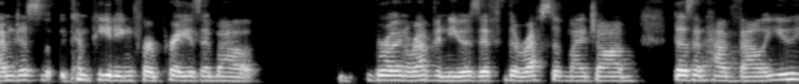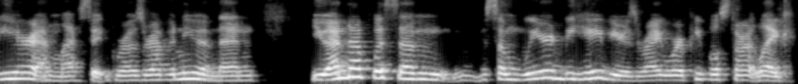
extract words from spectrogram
I'm just competing for praise about growing revenue as if the rest of my job doesn't have value here unless it grows revenue. And then you end up with some some weird behaviors, right? Where people start like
